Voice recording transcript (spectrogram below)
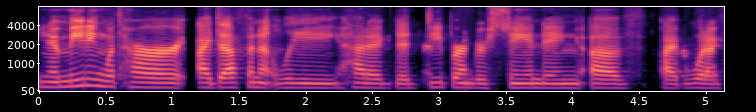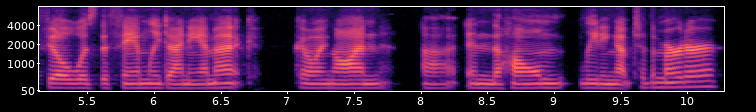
you know, meeting with her, I definitely had a, a deeper understanding of I, what I feel was the family dynamic going on uh, in the home leading up to the murder.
